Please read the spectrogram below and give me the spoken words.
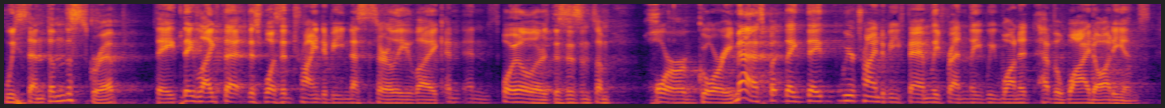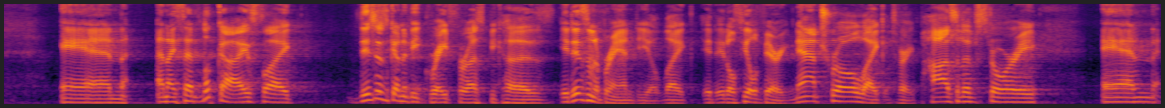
we sent them the script. They they liked that this wasn't trying to be necessarily like and, and spoiler this isn't some horror gory mess, but they, they we were trying to be family friendly. We wanted to have a wide audience. And and I said, look guys, like this is going to be great for us because it isn't a brand deal. Like it, it'll feel very natural, like it's a very positive story. And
